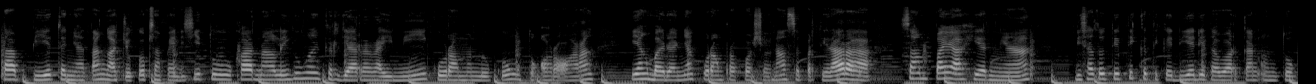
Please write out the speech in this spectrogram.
Tapi ternyata nggak cukup sampai di situ karena lingkungan kerja Rara ini kurang mendukung untuk orang-orang yang badannya kurang proporsional seperti Rara. Sampai akhirnya di satu titik ketika dia ditawarkan untuk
